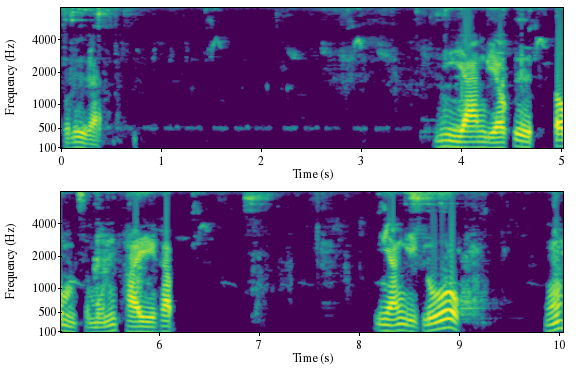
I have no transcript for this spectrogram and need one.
ก็เลือดนี่ยางเดียวคือต้มสมุนไพรครับย่างอีกลูกหืม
